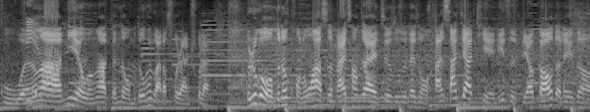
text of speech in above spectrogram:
古纹啊、裂纹啊等等，我们都会把它复燃出来。如果我们的恐龙化石埋藏在就是那种含三价铁离子比较高的那种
